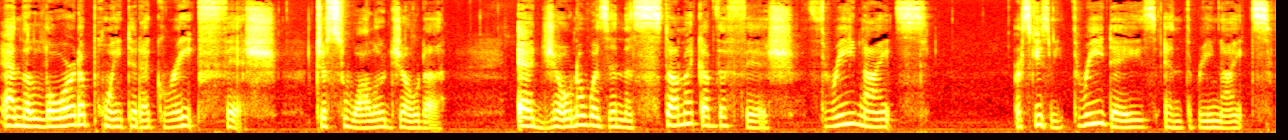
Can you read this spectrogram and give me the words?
And the Lord appointed a great fish to swallow Jonah. And Jonah was in the stomach of the fish three nights, or excuse me, three days and three nights.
